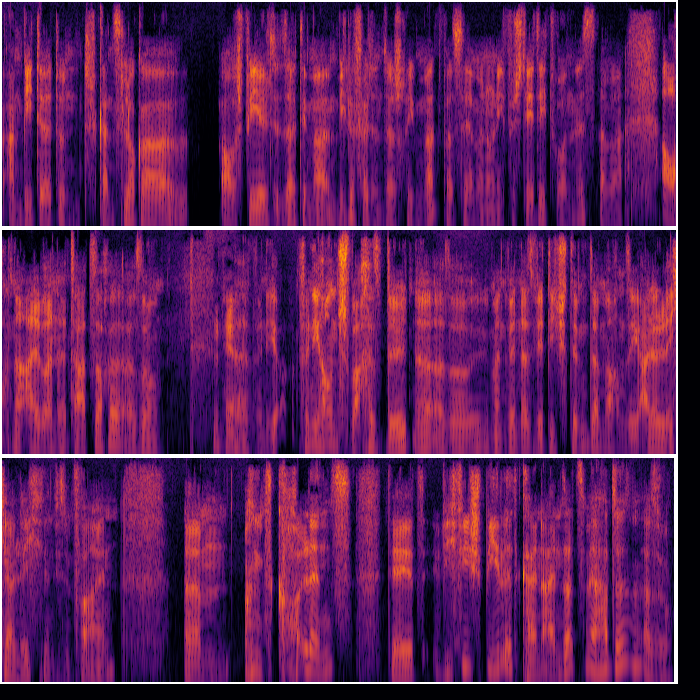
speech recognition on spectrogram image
anbietet und ganz locker ausspielt, seitdem er in Bielefeld unterschrieben hat, was ja immer noch nicht bestätigt worden ist, aber auch eine alberne Tatsache. Also ja. äh, finde ich, find ich auch ein schwaches Bild. Ne? Also ich meine, wenn das wirklich stimmt, dann machen sie alle lächerlich in diesem Verein. Ähm, und Collins, der jetzt wie viel Spiele keinen Einsatz mehr hatte, also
